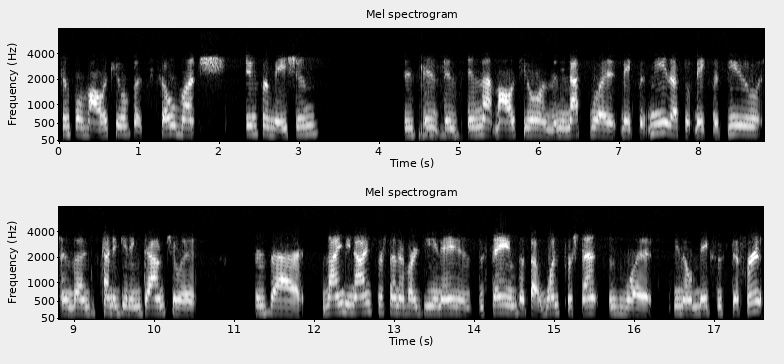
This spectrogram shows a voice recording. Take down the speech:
simple molecule, but so much information is in, mm-hmm. is in that molecule, and I mean that's what makes it me. That's what makes it you. And then just kind of getting down to it is that 99% of our DNA is the same, but that 1% is what you know makes us different.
